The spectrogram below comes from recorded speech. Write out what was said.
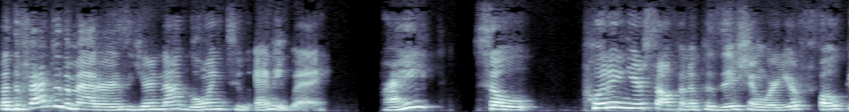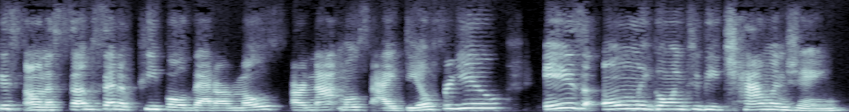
but the fact of the matter is, you're not going to anyway, right? So putting yourself in a position where you're focused on a subset of people that are most are not most ideal for you is only going to be challenging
